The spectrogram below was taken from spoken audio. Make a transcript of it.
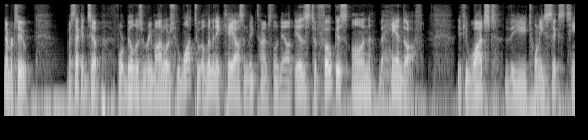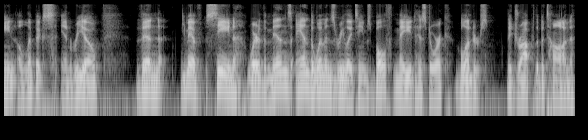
Number two, my second tip for builders and remodelers who want to eliminate chaos and make time slow down is to focus on the handoff. If you watched the 2016 Olympics in Rio, then you may have seen where the men's and the women's relay teams both made historic blunders. They dropped the baton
